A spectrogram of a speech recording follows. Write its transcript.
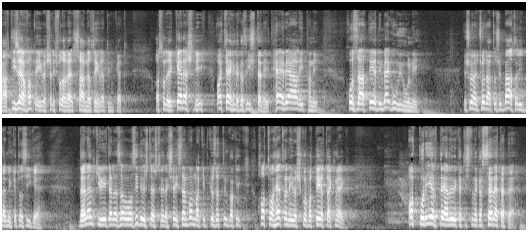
Már 16 évesen is oda lehet szállni az életünket. Azt mondja, hogy keresni atyáinknak az Istenét, helyreállítani, hozzátérni, megújulni. És olyan csodálatos, hogy bátorít bennünket az ige. De nem kivételezem az idős testvérek se, hiszen vannak itt közöttünk, akik 60-70 éves korban tértek meg. Akkor érte el őket Istennek a szeretete,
